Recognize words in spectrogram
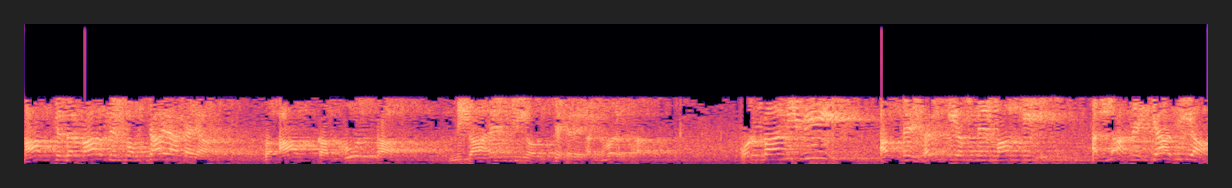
آپ کے دربار میں پہنچایا گیا تو آپ کا گوشت تھا، نگاہیں تھی اور چہرے انور تھا۔ قربانی بھی اپنے گھر کی، اپنے ماں کی۔ اللہ نے کیا دیا؟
